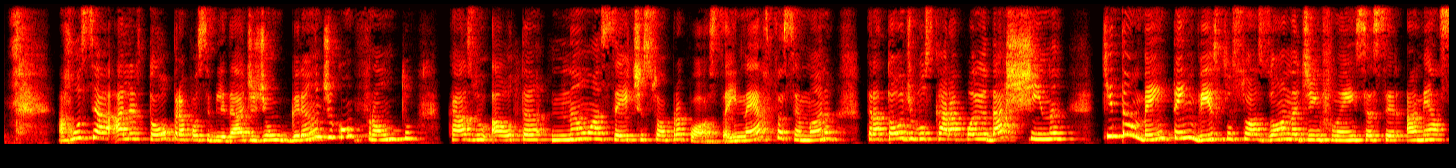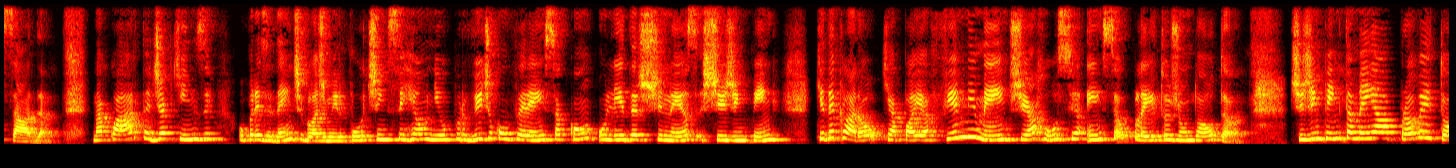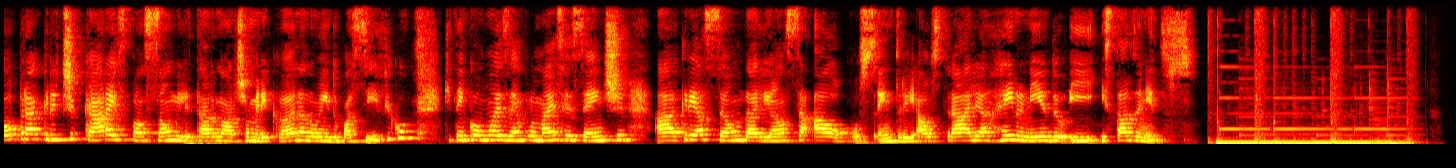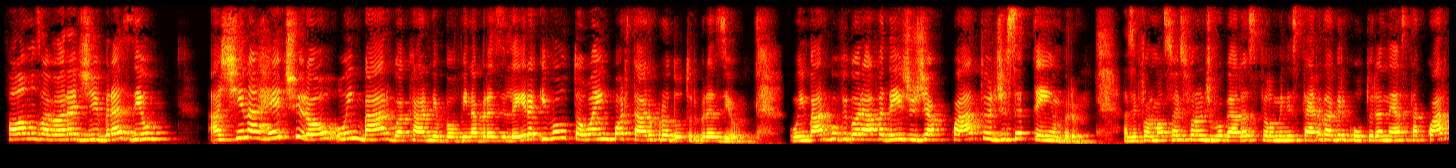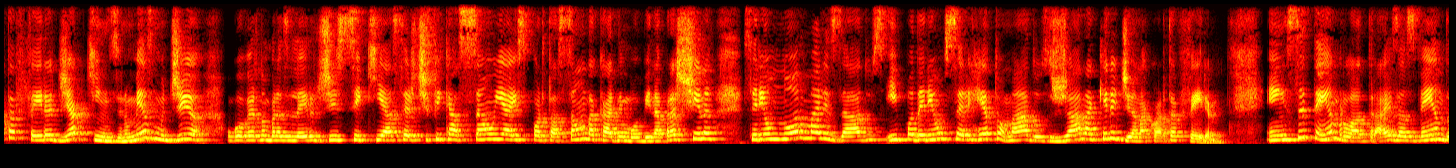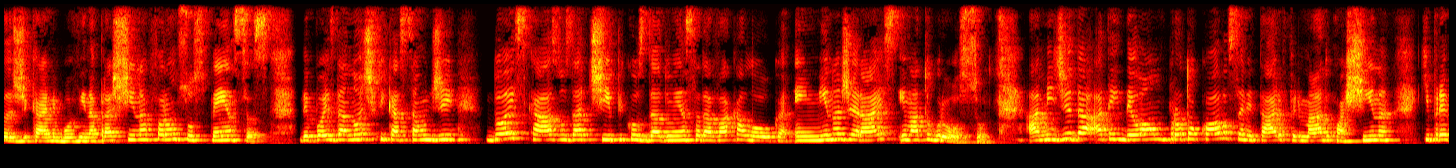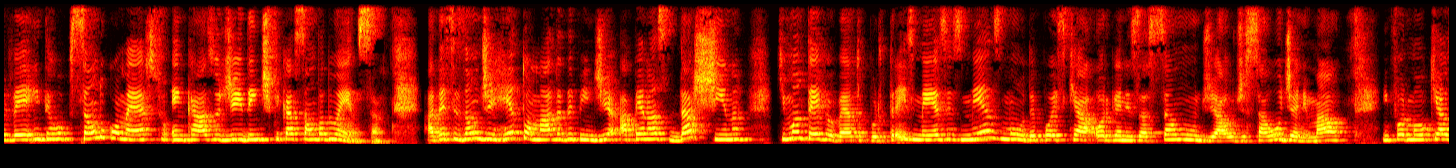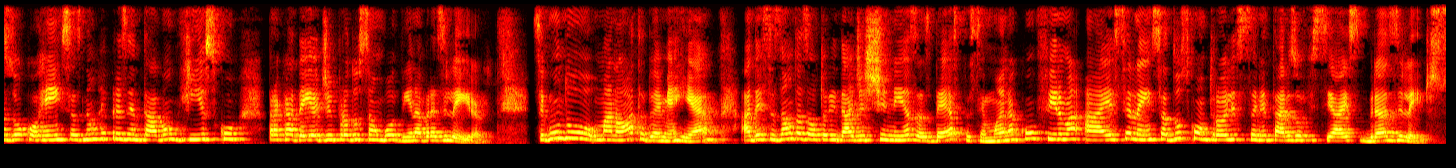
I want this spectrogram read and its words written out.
A Rússia alertou para a possibilidade de um grande confronto caso a OTAN não aceite sua proposta. E nesta semana tratou de buscar apoio da China, que também tem visto sua zona de influência ser ameaçada. Na quarta, dia 15, o presidente Vladimir Putin se reuniu por videoconferência com o líder chinês Xi Jinping, que declarou que apoia firmemente a Rússia em seu pleito junto à OTAN. Xi Jinping também aproveitou para criticar a expansão militar norte-americana no Indo-Pacífico, que tem como exemplo mais recente a criação da aliança AUKUS entre Austrália, Reino Unido e Estados Unidos. Falamos agora de Brasil. A China retirou o embargo à carne bovina brasileira e voltou a importar o produto do Brasil. O embargo vigorava desde o dia 4 de setembro. As informações foram divulgadas pelo Ministério da Agricultura nesta quarta-feira, dia 15. No mesmo dia, o governo brasileiro disse que a certificação e a exportação da carne bovina para a China seriam normalizados e poderiam ser retomados já naquele dia, na quarta-feira. Em setembro, lá atrás, as vendas de carne bovina para a China foram suspensas depois da notificação de dois casos atípicos da doença da vaca louca em Minas Gerais e Mato Grosso. A medida atendeu a um protocolo sanitário firmado com a China que prevê interrupção do comércio em caso de identificação da doença. A decisão de retomada dependia apenas da China, que manteve o veto por três meses, mesmo depois que a Organização Mundial de Saúde Animal informou que as ocorrências não representavam risco para a cadeia de produção bovina bovina brasileira. Segundo uma nota do MRE, a decisão das autoridades chinesas desta semana confirma a excelência dos controles sanitários oficiais brasileiros.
